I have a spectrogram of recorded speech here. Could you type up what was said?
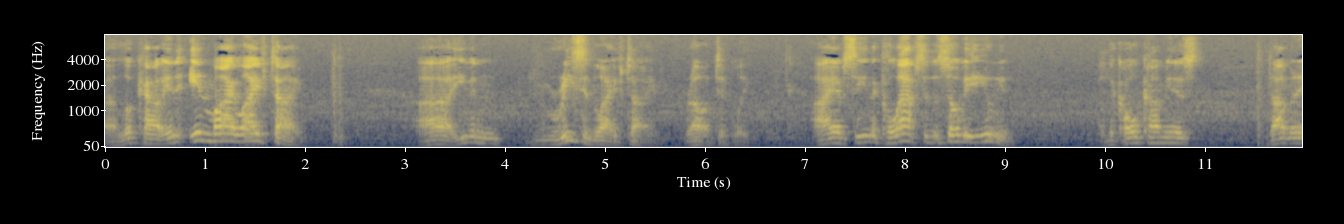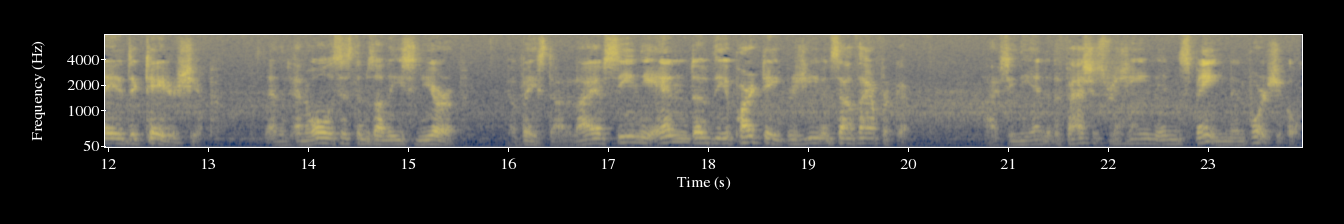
Uh, look how in in my lifetime, uh, even recent lifetime, relatively, I have seen the collapse of the Soviet Union, of the cold communist dominated dictatorship, and, and all the systems on Eastern Europe based on it. I have seen the end of the apartheid regime in South Africa. I've seen the end of the fascist regime in Spain and Portugal.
